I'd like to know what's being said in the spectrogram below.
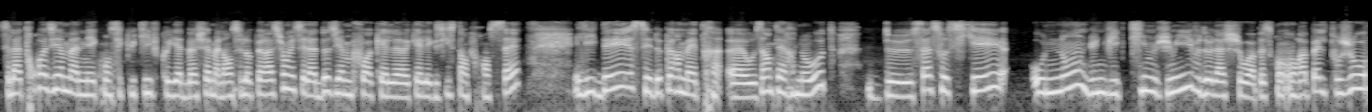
C'est la troisième année consécutive que Yad Vashem a lancé l'opération et c'est la deuxième fois qu'elle existe en français. L'idée, c'est de permettre euh, aux internautes de s'associer au nom d'une victime juive de la Shoah. Parce qu'on rappelle toujours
